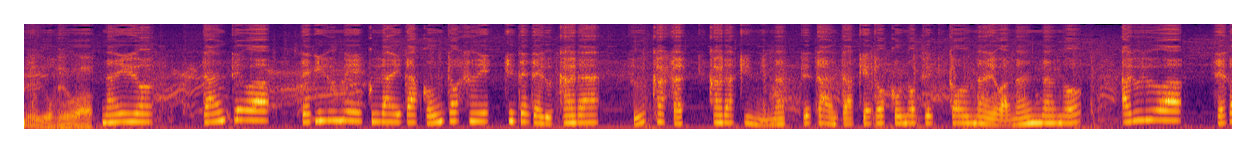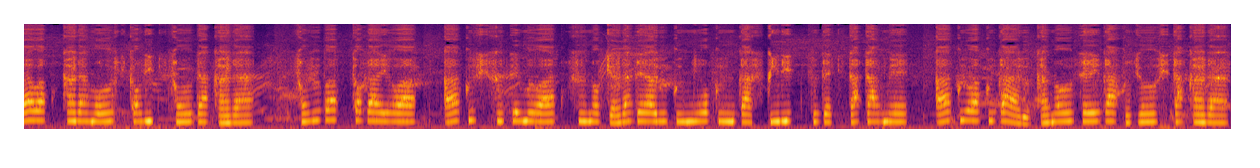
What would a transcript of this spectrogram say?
え俺は、ないよ。ダンテは、デビルメイクライが今度スイッチで出るから、つうかさっきから気になってたんだけどこの適当な絵は何なの？アルルは、セガ枠からもう一人来そうだから、ソルバットガイは、アークシステムワークスのキャラであるクニオくんがスピリッツできたため、アーク枠がある可能性が浮上したから、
